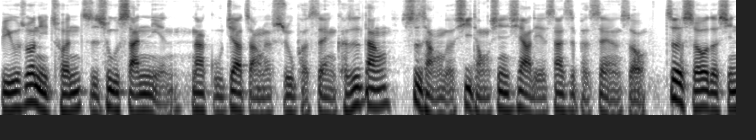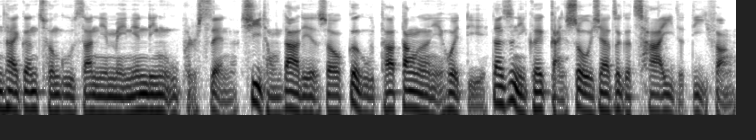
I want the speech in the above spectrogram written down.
比如说你存指数三年，那股价涨了十五 percent，可是当市场的系统性下跌三十 percent 的时候，这时候的心态跟存股三年每年零五 percent，系统大跌的时候，个股它当然也会跌，但是你可以感受一下这个差异的地方。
